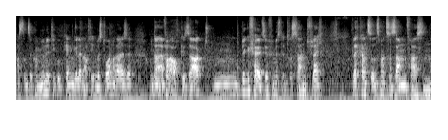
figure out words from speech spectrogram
hast unsere Community gut kennengelernt, auch die Investorenreise und dann einfach auch gesagt, hm, dir gefällt es, ihr findest es interessant. Vielleicht, vielleicht kannst du uns mal zusammenfassen,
